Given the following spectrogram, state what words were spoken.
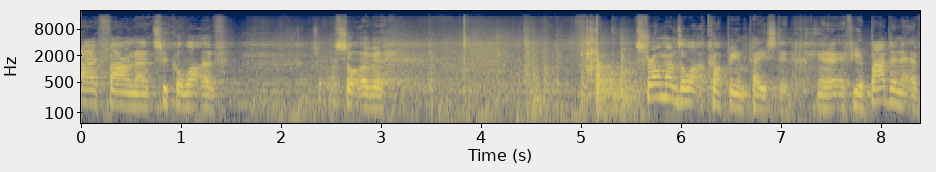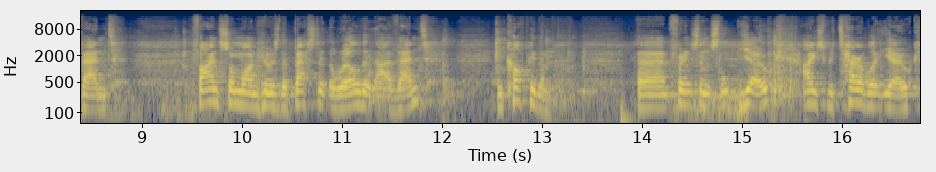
I found and I took a lot of sort of a strongman's a lot of copy and pasting. You know, if you're bad in an event, find someone who is the best at the world at that event and copy them. Uh, for instance, yoke. I used to be terrible at yoke,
